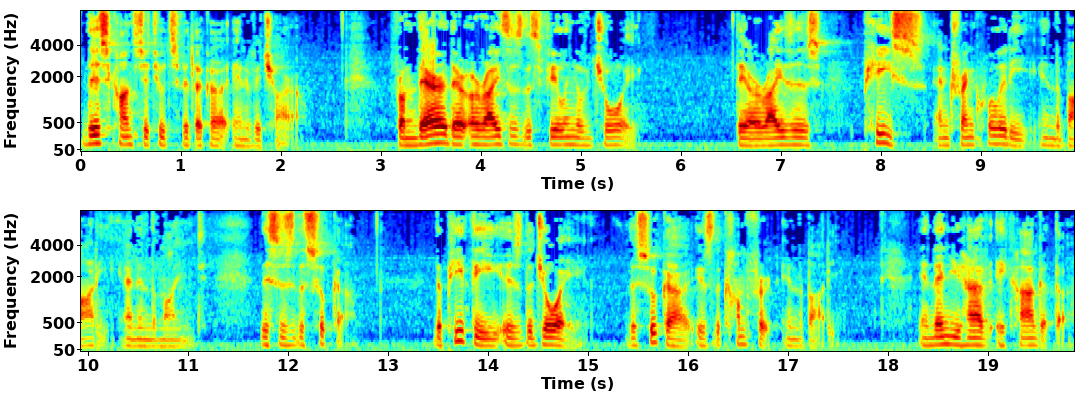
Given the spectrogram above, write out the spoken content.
This constitutes vitakka and vichara. From there, there arises this feeling of joy. There arises peace and tranquility in the body and in the mind. This is the sukha. The piti is the joy. The sukha is the comfort in the body. And then you have ekaggata.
